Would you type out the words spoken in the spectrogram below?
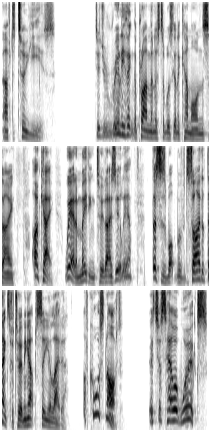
after two years? Did you really think the Prime Minister was going to come on and say, OK, we had a meeting two days earlier. This is what we've decided. Thanks for turning up. See you later. Of course not. It's just how it works.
